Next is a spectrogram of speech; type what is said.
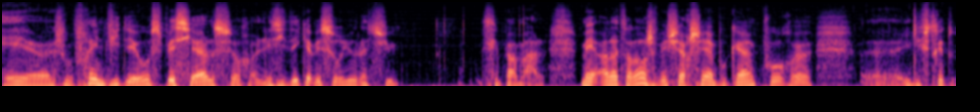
et euh, je vous ferai une vidéo spéciale sur les idées qu'avait Souriau là-dessus. C'est pas mal. Mais en attendant, je vais chercher un bouquin pour euh, euh, illustrer tout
